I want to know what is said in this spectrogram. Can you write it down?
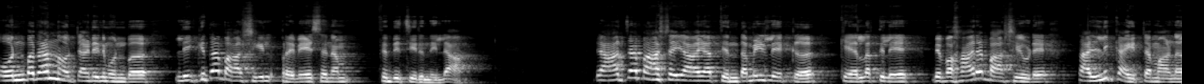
ഒൻപതാം നൂറ്റാണ്ടിന് മുൻപ് ലിഖിത ഭാഷയിൽ പ്രവേശനം സിദ്ധിച്ചിരുന്നില്ല. രാജഭാഷയായ തെന്തമിഴിലേക്ക് കേരളത്തിലെ വ്യവഹാര ഭാഷയുടെ തള്ളിക്കയറ്റമാണ്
